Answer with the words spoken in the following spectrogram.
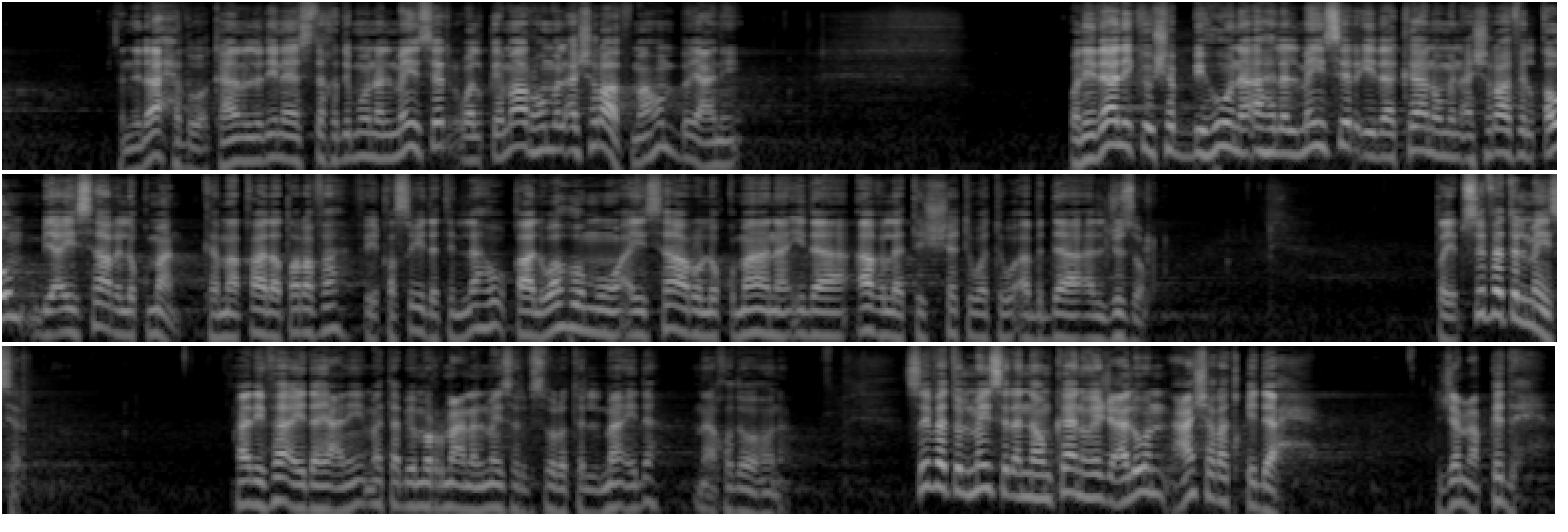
يعني لاحظوا كان الذين يستخدمون الميسر والقمار هم الأشراف ما هم يعني ولذلك يشبهون أهل الميسر إذا كانوا من أشراف القوم بأيسار لقمان. كما قال طرفة في قصيدة له قال وهم أيسار لقمان إذا أغلت الشتوة أبداء الجزر. طيب صفة الميسر. هذه فائدة يعني متى بيمر معنا الميسر في سورة المائدة؟ نأخذه هنا. صفة الميسر أنهم كانوا يجعلون عشرة قداح جمع قدح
